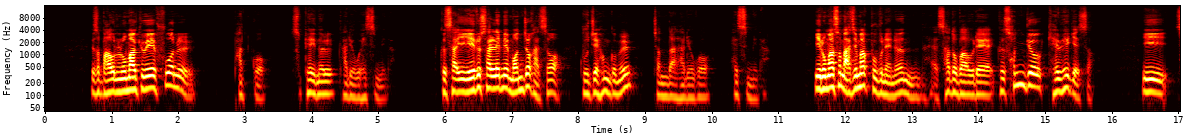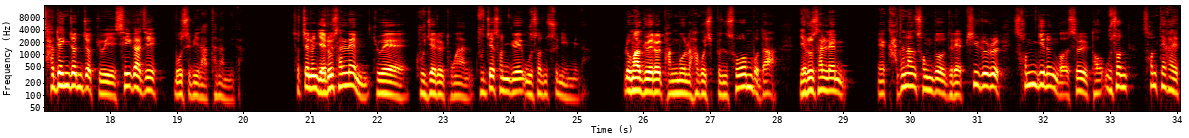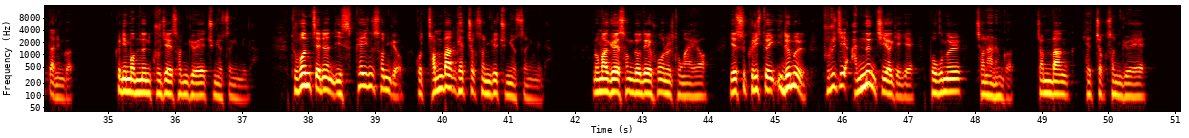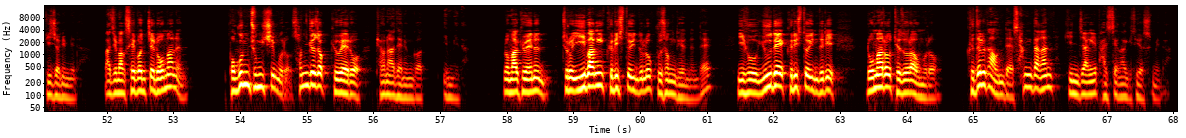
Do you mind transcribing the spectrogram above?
그래서 바울은 로마 교회의 후원을 받고 스페인을 가려고 했습니다. 그 사이 예루살렘에 먼저 가서 구제 헌금을 전달하려고 했습니다. 이 로마서 마지막 부분에는 사도 바울의 그 선교 계획에서 이 사도행전적 교회의 세 가지 모습이 나타납니다. 첫째는 예루살렘 교회 구제를 통한 구제 선교의 우선순위입니다. 로마 교회를 방문하고 싶은 소원보다 예루살렘의 가난한 성도들의 필요를 섬기는 것을 더 우선 선택하였다는 것. 끊임없는 구제 선교의 중요성입니다. 두 번째는 이 스페인 선교, 곧 전방 개척 선교의 중요성입니다. 로마 교회 성도들의 후원을 통하여 예수 그리스도의 이름을 부르지 않는 지역에게 복음을 전하는 것, 전방 개척 선교의 비전입니다. 마지막 세 번째 로마는 복음 중심으로 선교적 교회로 변화되는 것입니다. 로마 교회는 주로 이방인 그리스도인들로 구성되었는데 이후 유대 그리스도인들이 로마로 되돌아오므로 그들 가운데 상당한 긴장이 발생하게 되었습니다.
